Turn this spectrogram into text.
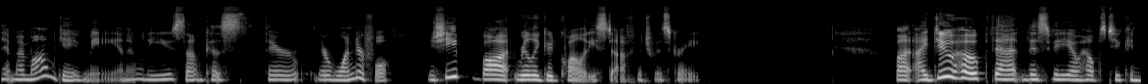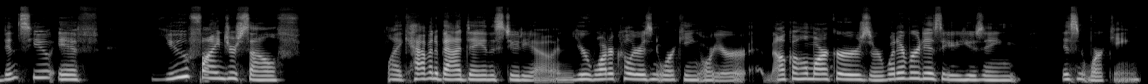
that my mom gave me and I want to use them because they're they're wonderful. And she bought really good quality stuff, which was great. But I do hope that this video helps to convince you if you find yourself like having a bad day in the studio and your watercolor isn't working or your alcohol markers or whatever it is that you're using isn't working.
